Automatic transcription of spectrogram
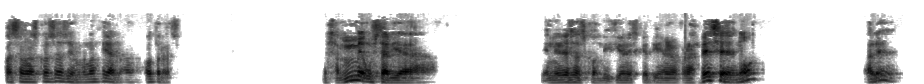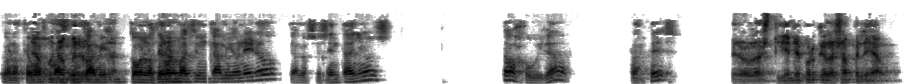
pasan unas cosas y en Francia no, otras. Pues a mí me gustaría tener esas condiciones que tienen los franceses, ¿no? ¿Vale? Conocemos, más, de un conocemos más de un camionero que a los 60 años estaba jubilado, francés. Pero las tiene porque las ha peleado.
